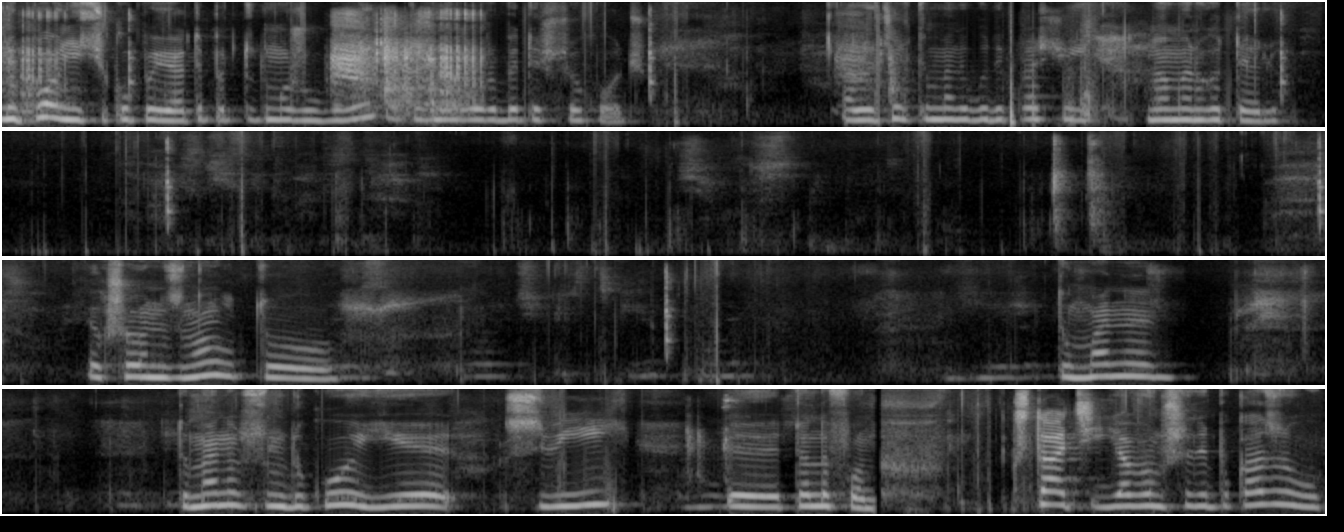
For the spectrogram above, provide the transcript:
Не повністю купив, я тепер тут можу вбивати, тут можу робити, що хочу. Але тільки в мене буде кращий номер готелю. Якщо ви не знали, то. То в мене. То в мене в сундуку є свій е, телефон. Кстати, я вам ще не показував,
